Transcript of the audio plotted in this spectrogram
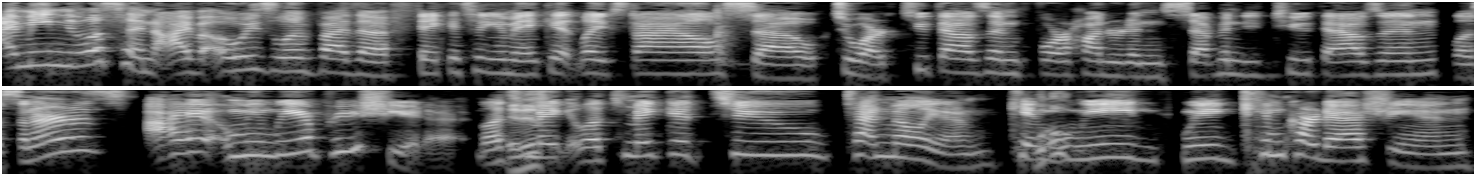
I mean, listen, I've always lived by the fake it till you make it lifestyle. So to our 2,472,000 listeners, I, I mean, we appreciate it. Let's It is- make let's make it to 10 million. Kim, Ooh. we, we Kim Kardashian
